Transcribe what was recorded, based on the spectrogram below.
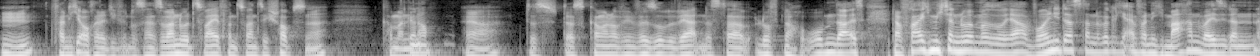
Mhm. Fand ich auch relativ interessant. Es waren nur zwei von 20 Shops, ne? Kann man. Genau. Ja, das, das kann man auf jeden Fall so bewerten, dass da Luft nach oben da ist. Da frage ich mich dann nur immer so, ja, wollen die das dann wirklich einfach nicht machen, weil sie dann,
